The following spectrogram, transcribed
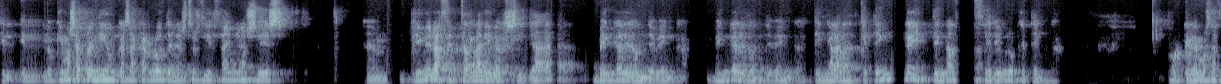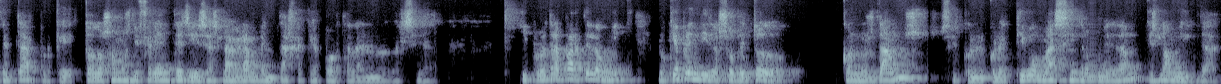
lo que hemos aprendido en Casa Carlota en estos 10 años es, em, primero, aceptar la diversidad, venga de donde venga, venga de donde venga, tenga la edad que tenga y tenga el cerebro que tenga. Porque debemos de aceptar, porque todos somos diferentes y esa es la gran ventaja que aporta la universidad. Y por otra parte, lo, lo que he aprendido sobre todo con los Downs, con el colectivo más síndrome de Down, es la humildad.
